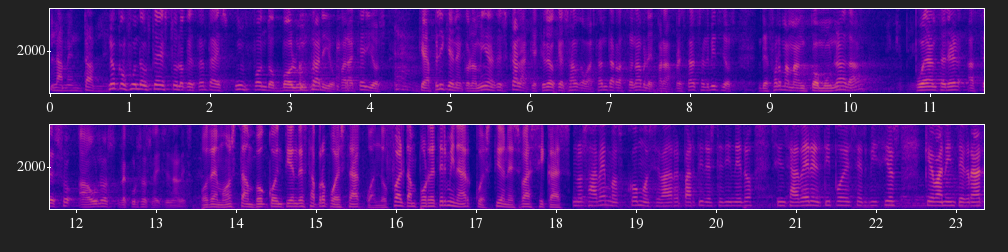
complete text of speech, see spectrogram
lamentable. No confunda usted esto, lo que trata es un fondo voluntario para aquellos que apliquen economías de escala, que creo que es algo bastante razonable para prestar servicios de forma mancomunada puedan tener acceso a unos recursos adicionales. Podemos tampoco entiende esta propuesta cuando faltan por determinar cuestiones básicas. No sabemos cómo se va a repartir este dinero sin saber el tipo de servicios que van a integrar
